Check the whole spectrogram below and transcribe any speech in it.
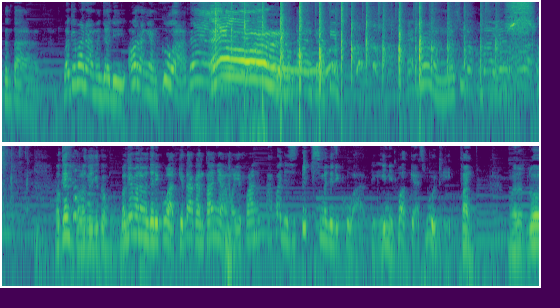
tentang bagaimana menjadi orang yang kuat. Eh, Eh, tangan kreatif. Eh, mana sih udah kubayar? Oke, kalau kayak gitu, bagaimana menjadi kuat? Kita akan tanya sama Ivan, apa aja sih tips menjadi kuat di ini podcast Budi. Ivan, menurut lo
